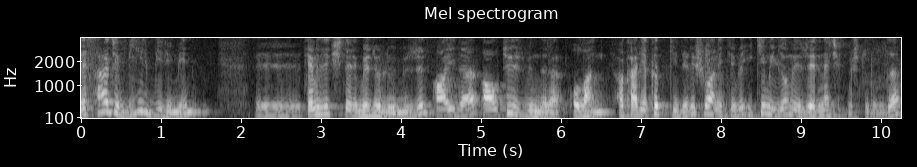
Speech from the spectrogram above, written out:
Ve sadece bir birimin temizlik işleri müdürlüğümüzün ayda 600 bin lira olan akaryakıt gideri şu an itibariyle 2 milyon ve üzerine çıkmış durumda.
